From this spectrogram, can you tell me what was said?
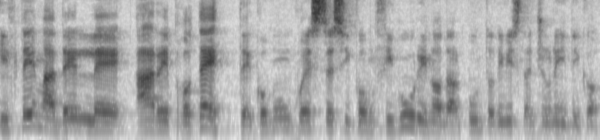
il tema delle aree protette, comunque esse si configurino dal punto di vista giuridico.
